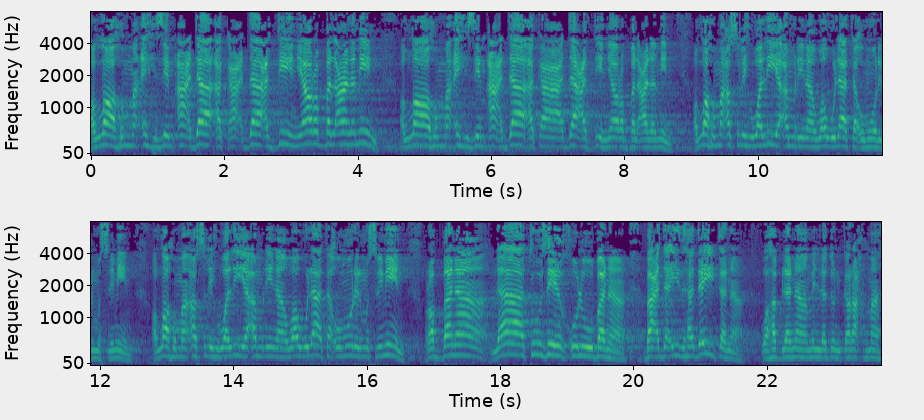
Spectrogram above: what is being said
اللهم اهزم أعداءك أعداء الدين يا رب العالمين. اللهم اهزم اعداءك اعداء الدين يا رب العالمين. اللهم اصلح ولي امرنا وولاة امور المسلمين. اللهم اصلح ولي امرنا وولاة امور المسلمين. ربنا لا تزغ قلوبنا بعد إذ هديتنا. وهب لنا من لدنك رحمة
